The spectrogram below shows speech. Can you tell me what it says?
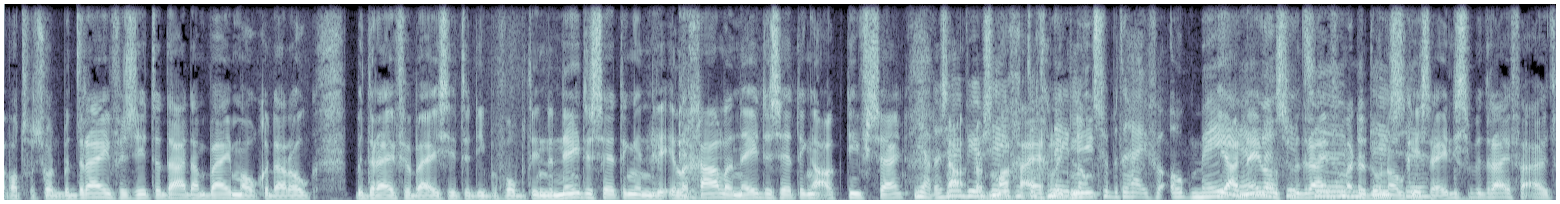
wat voor soort bedrijven zitten daar dan bij. Mogen daar ook bedrijven bij zitten... die bijvoorbeeld in de nederzettingen... in de illegale nederzettingen actief zijn. Ja, er zijn nou, weer 70 Nederlandse bedrijven ook mee. Ja, Nederlandse bedrijven, maar dat doen ook Israëlische bedrijven uiteraard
